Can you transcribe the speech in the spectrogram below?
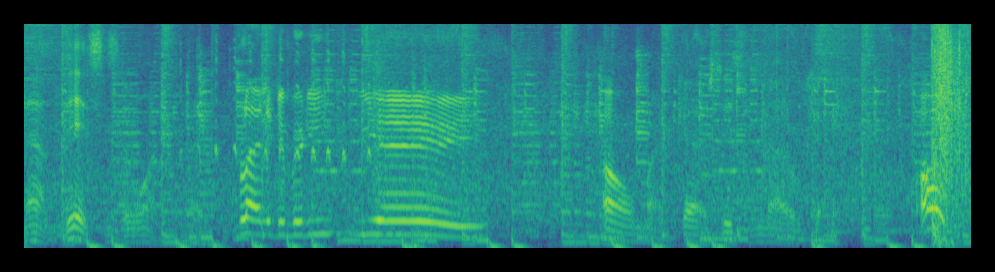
now this is the one. Fly little birdie. Yay. Oh my gosh, this is not okay. Oh!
